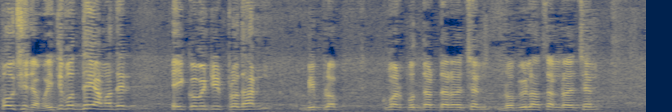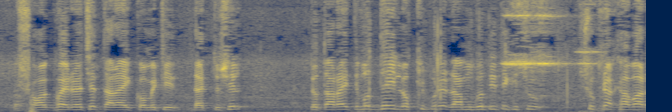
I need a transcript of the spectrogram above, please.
পৌঁছে যাব। ইতিমধ্যেই আমাদের এই কমিটির প্রধান বিপ্লব কুমার পোদ্দারদা রয়েছেন, রবিউল হাসান রয়েছেন, সোহাগ ভাই রয়েছে তারা এই কমিটির দায়িত্বশীল। তো তারা ইতিমধ্যেই লক্ষ্মীপুরের রামগতিতে কিছু শুকনা খাবার,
